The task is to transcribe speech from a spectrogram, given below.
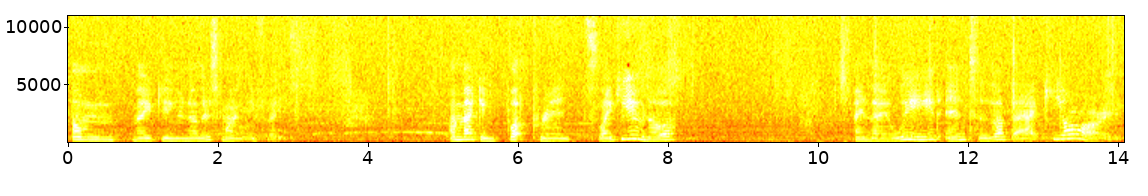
I'm making another smiley face. I'm making footprints like you, Noah. And they lead into the backyard.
